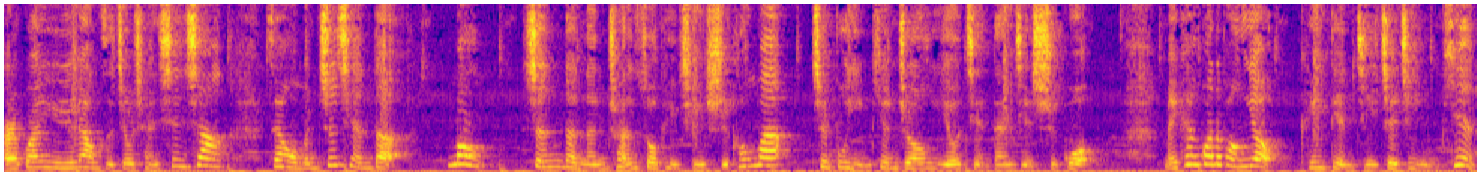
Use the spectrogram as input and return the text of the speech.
而关于量子纠缠现象，在我们之前的《梦真的能穿梭平行时空吗》这部影片中也有简单解释过。没看过的朋友可以点击这支影片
